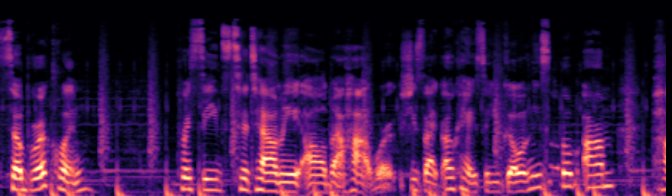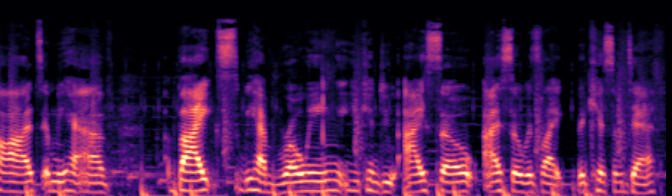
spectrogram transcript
So Brooklyn proceeds to tell me all about hot work. She's like, okay, so you go in these little um pods, and we have bikes, we have rowing. You can do ISO. ISO is like the kiss of death,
